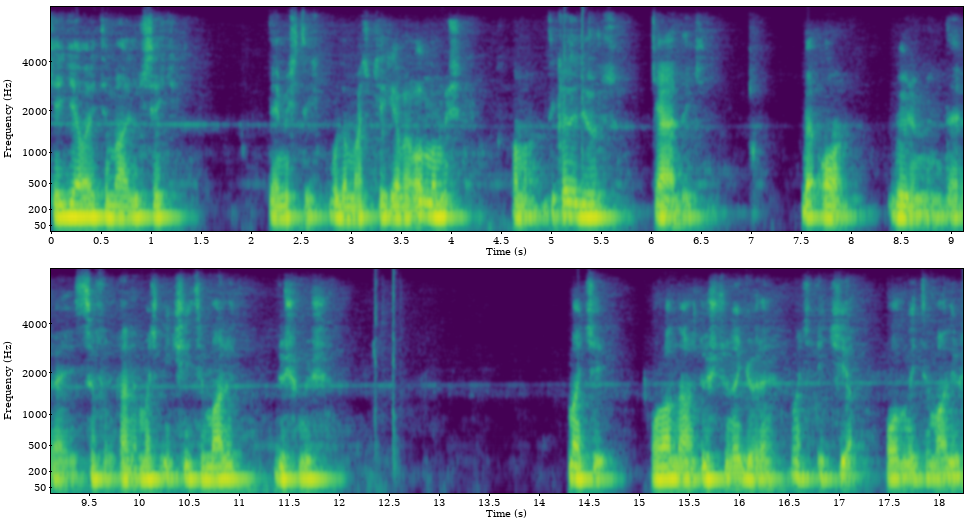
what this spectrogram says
KG var ihtimali yüksek demiştik. Burada maç KG var olmamış. Ama dikkat ediyoruz. Geldik. Ve 10 bölümünde ve 0 yani maçın 2 ihtimali düşmüş. Maçı oranlar düştüğüne göre maç 2 olma ihtimali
